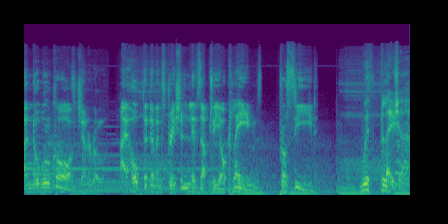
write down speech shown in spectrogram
A noble cause, General. I hope the demonstration lives up to your claims. Proceed. With pleasure.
